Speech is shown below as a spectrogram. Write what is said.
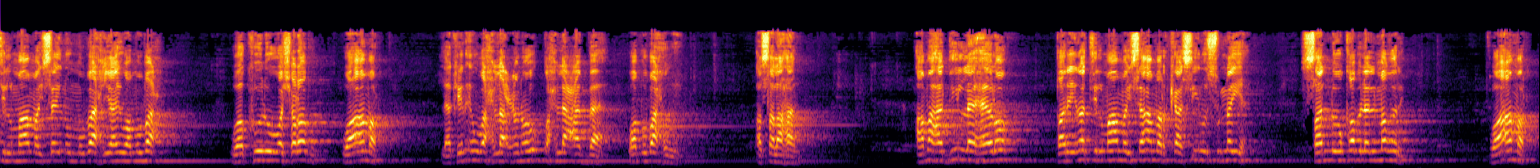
tilmaamaysa inuu mubaax yahay waa mubaax. Wa kuluu washrabu waa amar. Laakiin in wax la cuno wax la cabaa waa mubaax wey asal ahaan. Ama haddii la helo qariino tilmaamaysa amarkaasi inuu sunno yahay. Salluu qabla almaqrib waa amar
